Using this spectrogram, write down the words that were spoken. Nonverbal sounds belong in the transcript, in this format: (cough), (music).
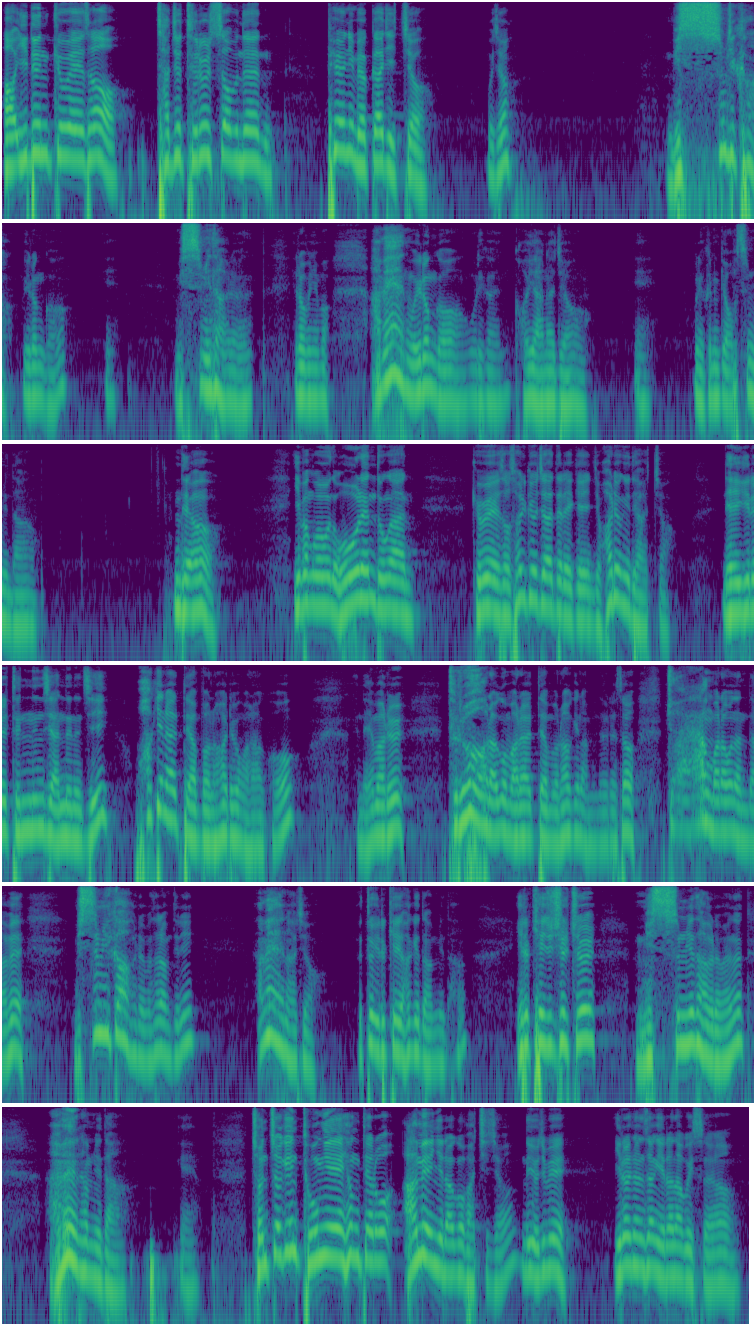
어, 이든 교회에서 자주 들을 수 없는 표현이 몇 가지 있죠. 그죠? 믿습니까? 이런 거. 예. 믿습니다. 그러면 여러분이 뭐 아멘 뭐 이런 거 우리가 거의 안 하죠. 예. 우리 그런 게 없습니다. 근데요. 이 방법은 오랜 동안 교회에서 설교자들에게 이제 활용이 되었죠. 내 얘기를 듣는지 안 듣는지 확인할 때 한번 활용을 하고 내 말을 들어 라고 말할 때 한번 확인합니다. 그래서 쫙 말하고 난 다음에 믿습니까? 그러면 사람들이 아멘 하죠. 또 이렇게 하기도 합니다. 이렇게 해주실 줄 믿습니다. 그러면은 아멘 합니다. 예. 전적인 동의의 형태로 아멘이라고 바치죠. 근데 요즘에 이런 현상이 일어나고 있어요.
